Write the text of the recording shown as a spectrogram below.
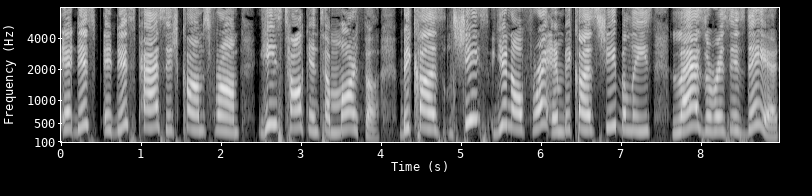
it, this it, this passage comes from he's talking to Martha because she's you know fretting because she believes Lazarus is dead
